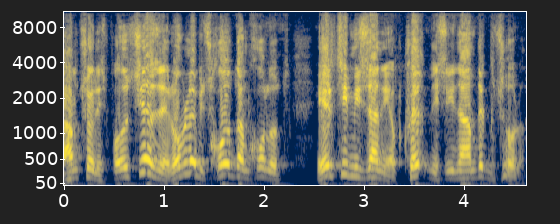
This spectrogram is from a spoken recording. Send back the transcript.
დამცველის პოზიციაზე, რომლებიც მხოლოდ და მხოლოდ ერთი მიზანი აქვს ქვეყნის ინამდე ბრძოლა.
